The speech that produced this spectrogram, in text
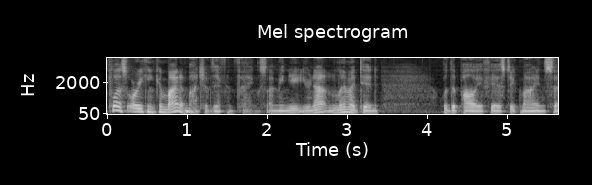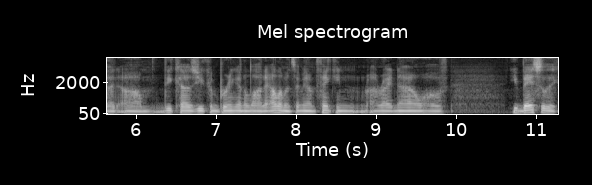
plus, or you can combine a bunch of different things. I mean, you, you're not limited with the polytheistic mindset um, because you can bring in a lot of elements. I mean, I'm thinking uh, right now of you basically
